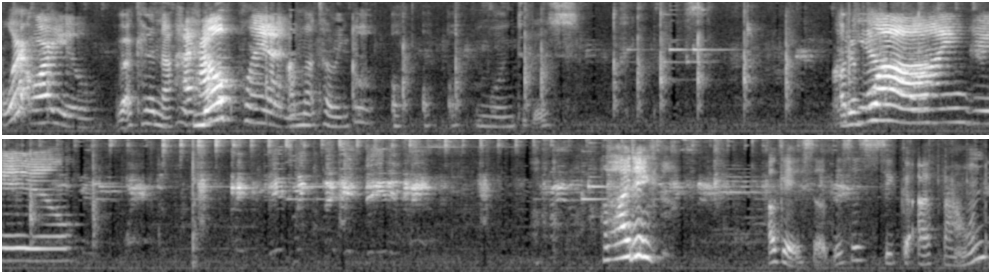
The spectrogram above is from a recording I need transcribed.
Where are you? What can I? I have a plan. I'm not telling. Oh, oh, oh! I'm going to this. I Au can't revoir. find you. I'm hiding. Okay, so this is secret I found.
